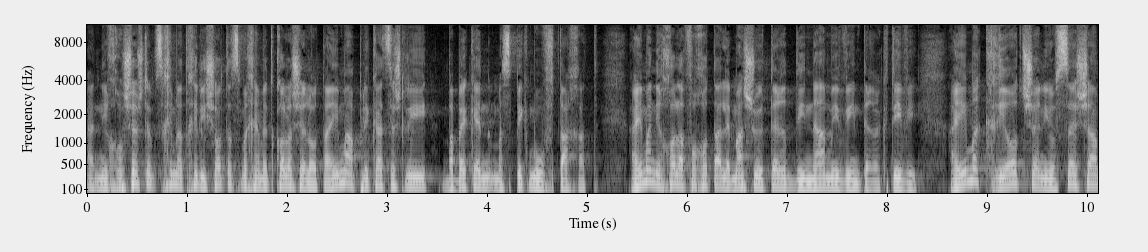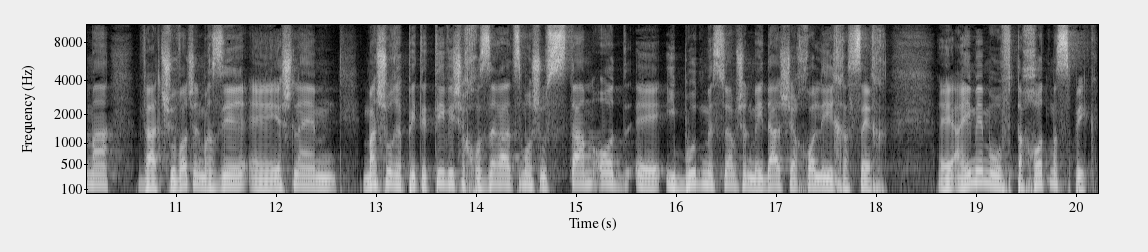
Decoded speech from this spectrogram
אני חושב שאתם צריכים להתחיל לשאול את עצמכם את כל השאלות. האם האפליקציה שלי בבקאנד מספיק מאובטחת? האם אני יכול להפוך אותה למשהו יותר דינמי ואינטראקטיבי? האם הקריאות שאני עושה שם והתשובות שאני מחזיר, אה, יש להם משהו רפיטטיבי שחוזר על עצמו, שהוא סתם עוד אה, עיבוד מסוים של מידע שיכול להיחסך? אה, האם הן מאובטחות מספיק?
